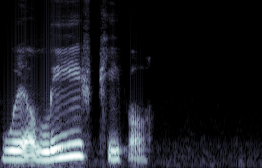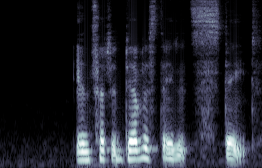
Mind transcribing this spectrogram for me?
will leave people in such a devastated state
